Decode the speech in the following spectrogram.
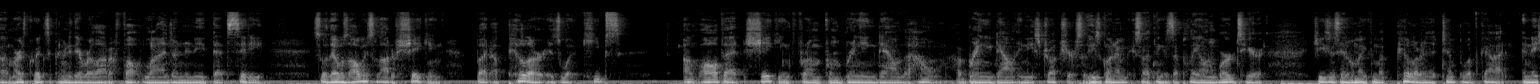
um, earthquakes. Apparently, there were a lot of fault lines underneath that city. So there was always a lot of shaking. But a pillar is what keeps um, all that shaking from from bringing down the home or bringing down any structure. So he's going to. So I think it's a play on words here. Jesus said, "He'll make them a pillar in the temple of God, and, they,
